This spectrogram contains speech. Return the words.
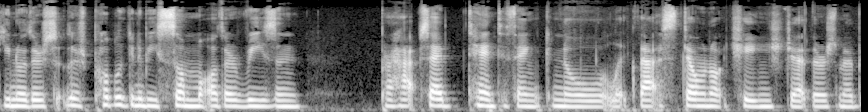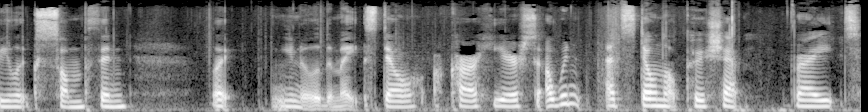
you know, there's there's probably going to be some other reason. Perhaps I tend to think no, like that's still not changed yet. There's maybe like something, like you know, that might still occur here. So I wouldn't, I'd still not push it, right?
